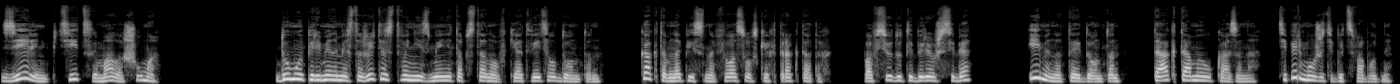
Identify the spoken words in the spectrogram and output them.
«Зелень, птицы, мало шума». «Думаю, перемена места жительства не изменит обстановки», — ответил Донтон. Как там написано в философских трактатах? Повсюду ты берешь себя? Именно, Тей Донтон. Так там и указано. Теперь можете быть свободны.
